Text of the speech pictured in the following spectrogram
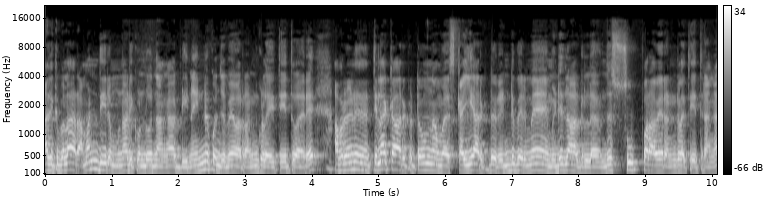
அதுக்கு பதிலாக ரமன் தீரை முன்னாடி கொண்டு வந்தாங்க அப்படின்னா இன்னும் கொஞ்சமே அவர் ரன்களை தேத்துவார். அப்புறம் திலக்கா இருக்கட்டும் நம்ம ஸ்கையாக இருக்கட்டும் ரெண்டு பேருமே மிடில் ஆர்டரில் வந்து சூப்பராகவே ரன்களை தேத்துறாங்க.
